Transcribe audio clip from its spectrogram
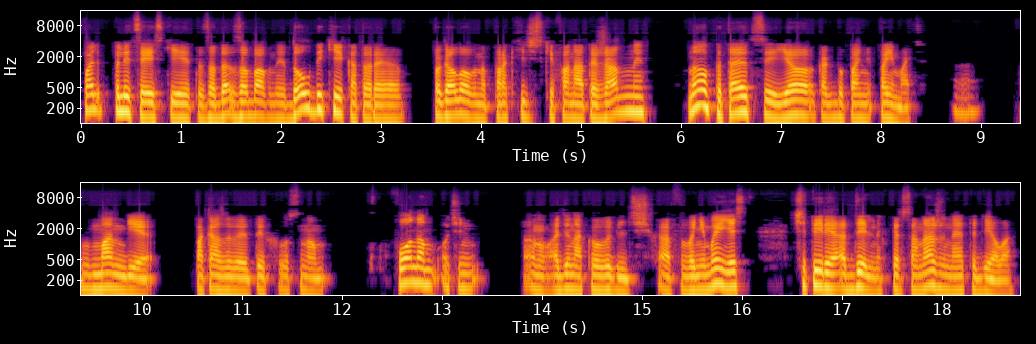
полицейские, это забавные долбики, которые поголовно практически фанаты Жанны, но пытаются ее как бы поймать. В манге показывает их в основном фоном очень ну, одинаково выглядящих, а в аниме есть четыре отдельных персонажа на это дело,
